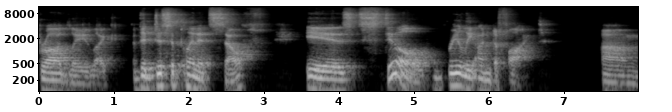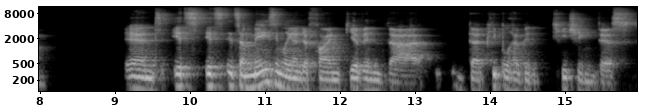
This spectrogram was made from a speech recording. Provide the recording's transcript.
broadly, like the discipline itself is still really undefined. Um, and it's it's it's amazingly undefined given that that people have been teaching this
